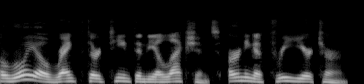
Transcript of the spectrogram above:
Arroyo ranked 13th in the elections, earning a three-year term.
